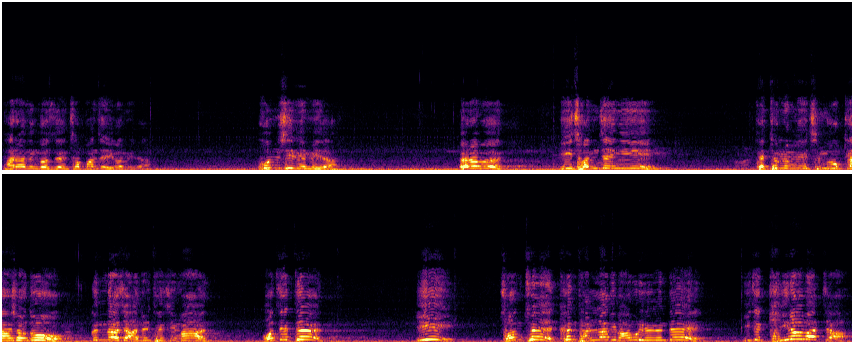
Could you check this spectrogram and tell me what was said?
바라는 것은 첫 번째 이겁니다 혼신입니다 여러분 이 전쟁이 대통령님이 직무복귀 하셔도 끝나지 않을 테지만 어쨌든 이 전투의 큰 단락이 마무리되는데 이제 길어봤자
